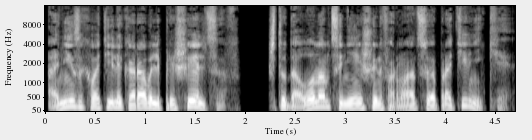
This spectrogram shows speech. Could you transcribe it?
Они захватили корабль пришельцев, что дало нам ценнейшую информацию о противнике.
